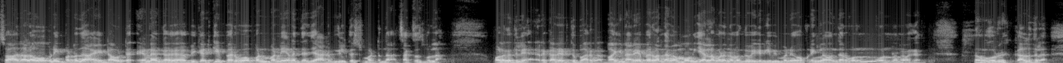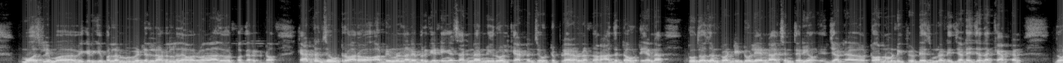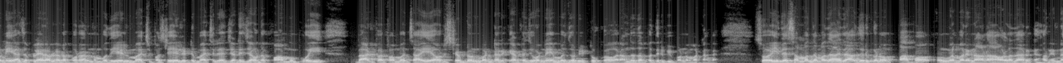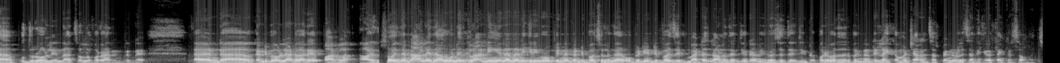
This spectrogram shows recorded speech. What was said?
ஸோ அதனால் ஓப்பனிங் பண்ணுறது ஐ டவுட் ஏன்னா இங்கே விக்கெட் கீப்பர் ஓப்பன் பண்ணி எனக்கு தெரிஞ்சு ஆடம் கில்கிஸ்ட் மட்டும்தான். சக்ஸஸ்ஃபுல்லாக உலகத்திலே ரெக்கார்டு எடுத்து பாருங்க. பாக்கி நிறைய பேர் வந்தாங்க. மோங்கியெல்லாம் கூட நமக்கு விக்கெட் கீப்பிங் பண்ணி ஓப்பனிங்லாம் வந்தார். ஒன்றும் ஒன்றும் நடக்காது. ஒரு காலத்தில். மோஸ்ட்லி விக்கெட் கீப்பரில் மிடில் ஆர்டரில் தான் வருவாங்க. அது ஒரு பக்கம் இருக்கட்டும். கேப்டன்ஸை விட்டுருவாரோ அப்படின்னு நிறைய பேர் கேட்டீங்க. சார் என்ன நியூ ரோல் கேப்டன்ஸை விட்டு பிளேயர் விளையாடுவாரோ? அது டவுட் ஏன்னா டூ தௌசண்ட் டுவெண்ட்டி டூலேயே என்ன ஆச்சுன்னு தெரியும். ஜட் டோர்னமெண்ட்டுக்கு ஃபியூ டேஸ் முன்னாடி ஜடேஜா தான் கேப்டன் தோனி ஆஸ் அ பிளேயராக விளையாட போகிறாருன்னும் போது ஏழு மேட்ச் ஃபஸ்ட்டு ஏழு எட்டு மேட்ச்லேயே ஜடேஜாவோட ஃபார்மும் போய் பேட் பர்ஃபார்மன்ஸ் ஆகி அவர் ஸ்டெப் டவுன் பண்ணிட்டார். கேப்டன்சி உடனே எம்எஸ் தோனி டூக் ஓவர் அந்த தப்பை திருப்பி பண்ண மாட்டாங்க. ஸோ இது சம்மந்தமாக தான் ஏதாவது இருக்கணும். பார்ப்போம். உங்களை மாதிரி நானும் ஆவல தான் இருக்கேன். அவர் என்ன புது ரோல் என்ன சொல்ல போகிறாருன்ட்டுன்னு அண்ட் uh, கண்டிப்பாக விளையாடுவார். பார்க்கலாம். அது ஸோ இந்த நாளில் ஏதாவது ஒன்று இருக்கலாம். நீங்கள் என்ன நினைக்கிறீங்க? ஒப்பீனியன் கண்டிப்பாக சொல்லுங்கள் ஒப்பீனியன் டிஃபர்ஸ் இட் மேட்டர்ஸ் நானும் தெரிஞ்சுக்கிறேன். விவசாயம் தெரிஞ்சுக்கிட்டோம். பொறிவாதத்திற்கு நன்றி. Like comment share and subscribe சந்திக்கிறேன். Thank you so much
